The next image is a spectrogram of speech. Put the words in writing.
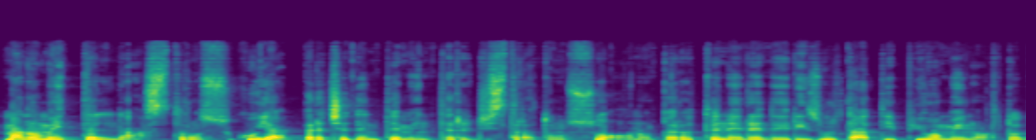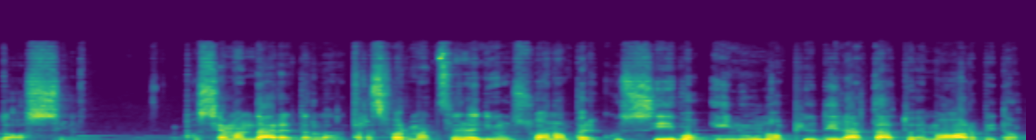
manomette il nastro su cui ha precedentemente registrato un suono per ottenere dei risultati più o meno ortodossi. Possiamo andare dalla trasformazione di un suono percussivo in uno più dilatato e morbido,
